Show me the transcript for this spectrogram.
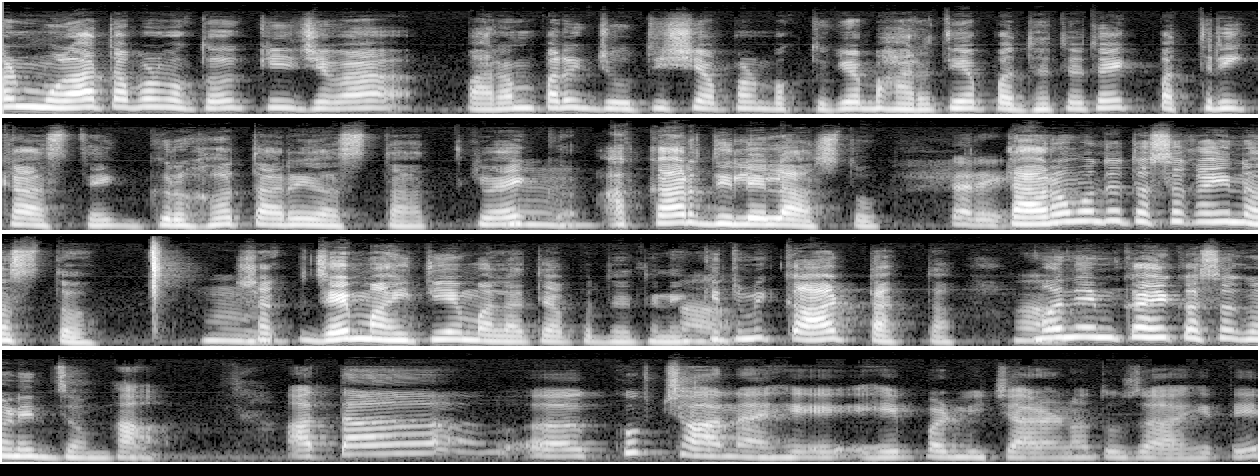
पण मुळात आपण बघतो की जेव्हा पारंपरिक ज्योतिषी आपण बघतो किंवा भारतीय पद्धतीत एक पत्रिका असते ग्रह तारे असतात किंवा एक. आकार दिलेला असतो. टॅरोमध्ये तसं काही नसतं. जे माहिती आहे मला त्या पद्धतीने. की तुम्ही कार्ड टाकता. मग नेमकं हे कसं गणित जमतं? हा. आता खूप छान आहे हे पण विचारणं तुझं आहे ते.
